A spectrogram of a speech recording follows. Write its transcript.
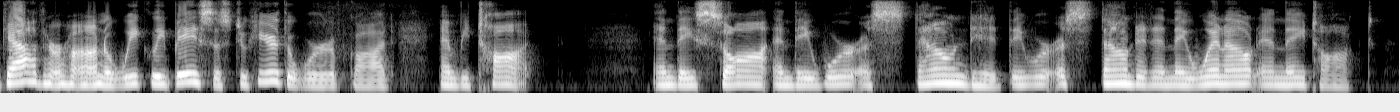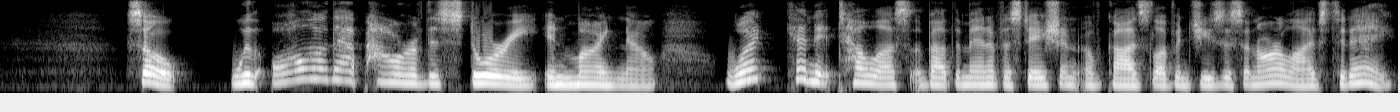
gather on a weekly basis to hear the word of God and be taught and they saw and they were astounded. They were astounded and they went out and they talked. So, with all of that power of this story in mind now, what can it tell us about the manifestation of God's love in Jesus in our lives today?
